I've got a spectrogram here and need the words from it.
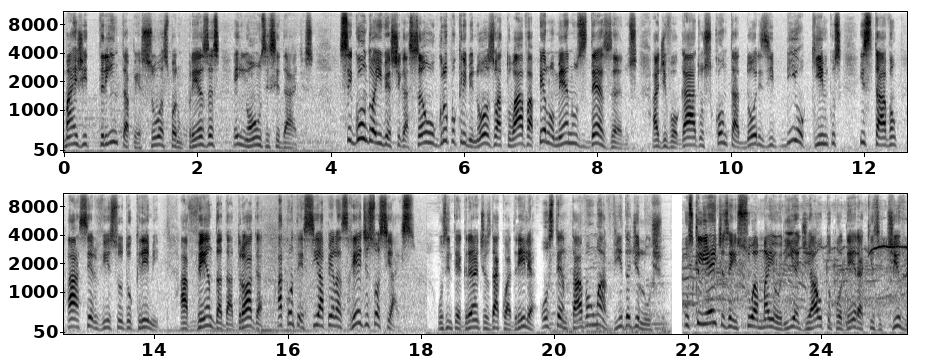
Mais de 30 pessoas foram presas em 11 cidades. Segundo a investigação, o grupo criminoso atuava há pelo menos 10 anos. Advogados, contadores e bioquímicos estavam a serviço do crime. A venda da droga acontecia pelas redes sociais. Os integrantes da quadrilha ostentavam uma vida de luxo. Os clientes, em sua maioria de alto poder aquisitivo,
